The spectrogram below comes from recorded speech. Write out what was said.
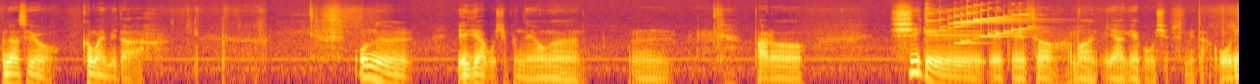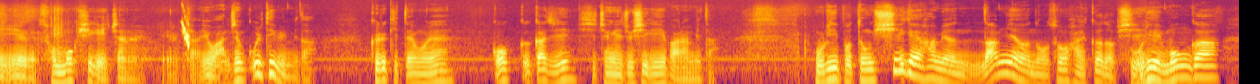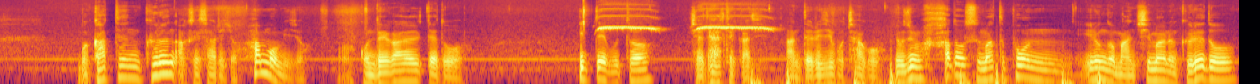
안녕하세요. 금화입니다. 오늘 얘기하고 싶은 내용은 음, 바로 시계에 대해서 한번 이야기해 보고 싶습니다. 우리 이 손목 시계 있잖아요. 이렇게 이 완전 꿀팁입니다. 그렇기 때문에 꼭 끝까지 시청해 주시기 바랍니다. 우리 보통 시계 하면 남녀노소 할 것 없이 우리의 뭔가 뭐 같은 그런 악세사리죠. 한 몸이죠. 어, 군대 갈 때도 이 때부터 제대할 때까지 안 떨어지고 차고 요즘 하도 스마트폰 이런 거 많지만은 그래도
